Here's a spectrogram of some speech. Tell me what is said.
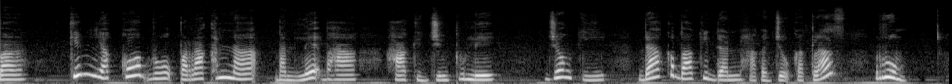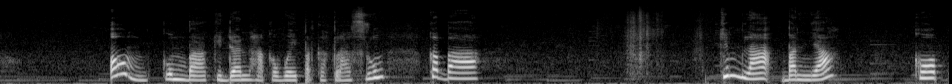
บากินยากอบรูปราคันนะบันเละบาหากิจิงพูเลจงกีดาคบากิดันหากจุกกคลาสรูมอมคุมบากิดันหากเวปักกคลาสรูมกบาคิมละบันยาก็ป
